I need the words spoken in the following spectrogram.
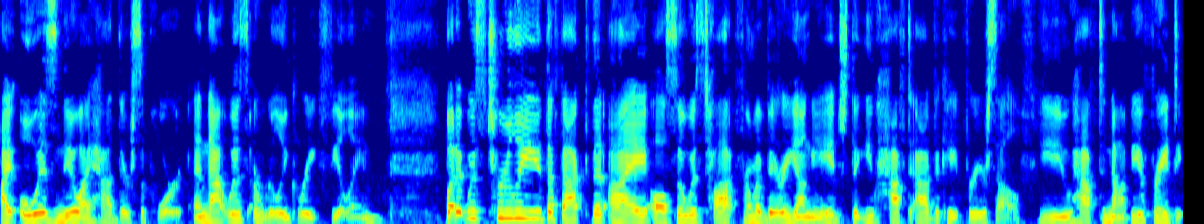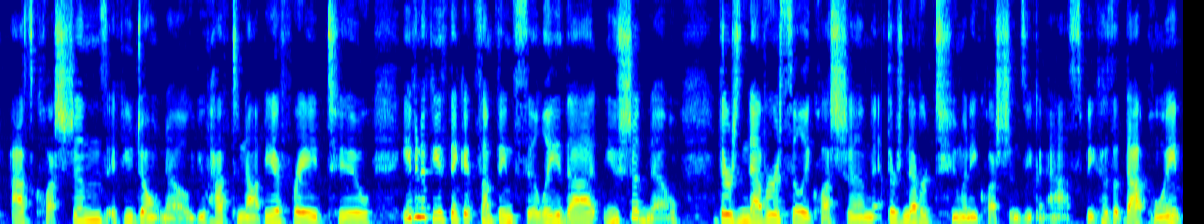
I always knew I had their support. And that was a really great feeling. But it was truly the fact that I also was taught from a very young age that you have to advocate for yourself. You have to not be afraid to ask questions if you don't know. You have to not be afraid to, even if you think it's something silly that you should know, there's never a silly question. There's never too many questions you can ask because at that point,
